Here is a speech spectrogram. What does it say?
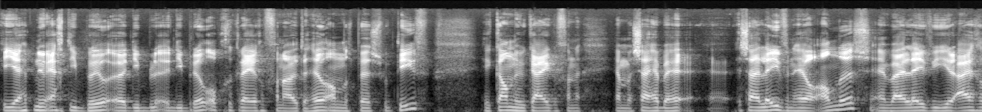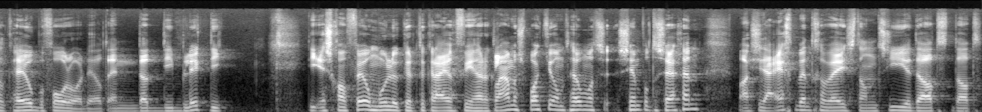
je hebt nu echt die bril, eh, die, die bril opgekregen vanuit een heel ander perspectief. Je kan nu kijken van... eh, Ja, maar zij, hebben, he- eh, zij leven heel anders. En wij leven hier eigenlijk heel bevooroordeeld. En dat, die blik, die, die is gewoon veel moeilijker te krijgen via een reclamespotje... om het helemaal simpel te zeggen. Maar als je daar echt bent geweest, dan zie je dat... dat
